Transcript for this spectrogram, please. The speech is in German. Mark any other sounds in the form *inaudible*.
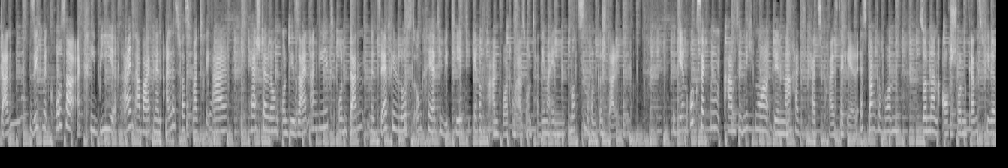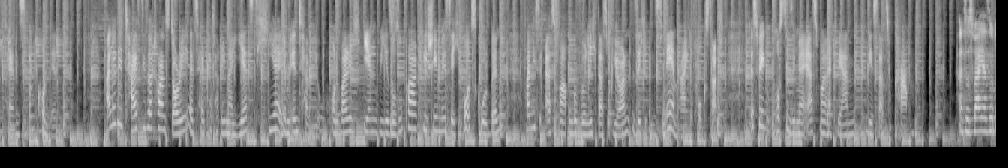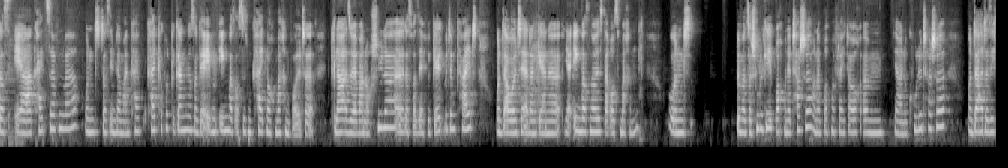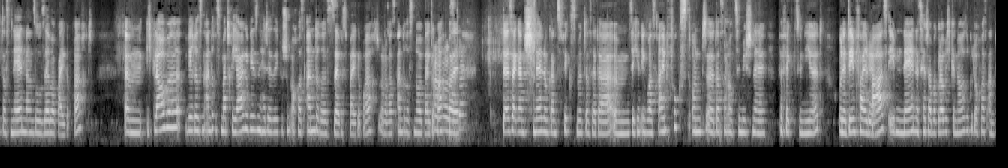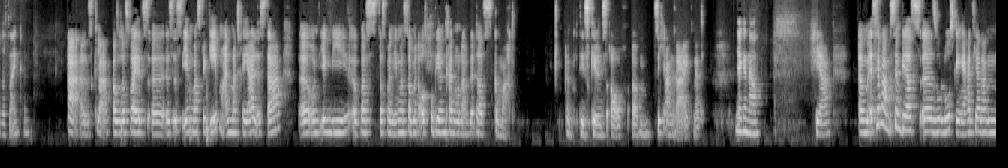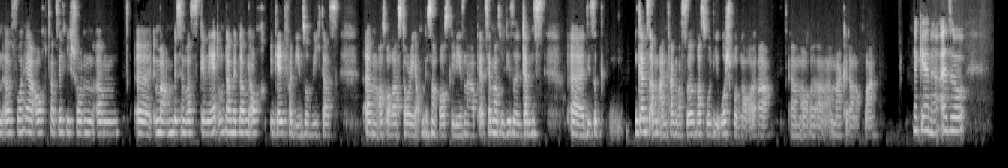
dann sich mit großer Akribie reinarbeiten in alles, was Material, Herstellung und Design angeht und dann mit sehr viel Lust und Kreativität ihre Verantwortung als UnternehmerInnen nutzen und gestalten. Mit ihren Rucksäcken haben sie nicht nur den Nachhaltigkeitspreis der GLS Bank gewonnen, sondern auch schon ganz viele Fans und Kundinnen. Alle Details dieser tollen Story erzählt Katharina jetzt hier im Interview. Und weil ich irgendwie so super klischeemäßig oldschool bin, fand ich es erstmal ungewöhnlich, dass Björn sich ins Nähen reingefuchst hat. Deswegen musste sie mir erstmal erklären, wie es dazu kam. Also es war ja so, dass er Kitesurfen war und dass ihm da mal ein Kite kaputt gegangen ist und er eben irgendwas aus diesem Kite noch machen wollte. Klar, also er war noch Schüler, äh, das war sehr viel Geld mit dem Kite und da wollte er dann gerne ja irgendwas Neues daraus machen. Und wenn man zur Schule geht, braucht man eine Tasche und dann braucht man vielleicht auch ähm, ja eine coole Tasche. Und da hat er sich das Nähen dann so selber beigebracht. Ähm, ich glaube, wäre es ein anderes Material gewesen, hätte er sich bestimmt auch was anderes selbst beigebracht oder was anderes neu beigebracht, ah, weil da ist er ganz schnell und ganz fix mit, dass er da ähm, sich in irgendwas reinfuchst und äh, das dann auch ziemlich schnell perfektioniert. Und in dem Fall ja. war es eben Nähen, es hätte aber, glaube ich, genauso gut auch was anderes sein können. Ah, alles klar. Also das war jetzt, äh, es ist irgendwas gegeben, ein Material ist da äh, und irgendwie äh, was, dass man irgendwas damit ausprobieren kann und dann wird das gemacht die Skills auch ähm, sich angeeignet. Ja, genau. Ja. Ähm, erzähl mal ein bisschen, wie das äh, so losging. Er hat ja dann äh, vorher auch tatsächlich schon ähm, äh, immer ein bisschen was genäht und damit, glaube ich, auch Geld verdient, so wie ich das ähm, aus eurer Story auch ein bisschen rausgelesen habe. Erzähl mal so diese ganz, äh, diese ganz am Anfang, was, was so die Ursprünge eurer, ähm, eurer Marke dann auch waren. Ja, gerne. Also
